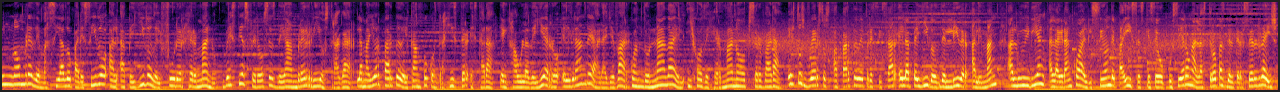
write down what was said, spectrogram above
un nombre demasiado parecido al apellido del Führer germano, bestias feroces de hambre, ríos tragar. La mayor parte del campo contra Hister estará en jaula de hierro el grande hará llevar, cuando nada el hijo de Germano observará. Estos versos, aparte de precisar el apellido del líder alemán, aludirían a la gran coalición de países que se opusieron a las tropas del Tercer Reich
